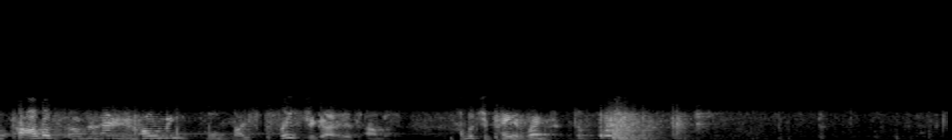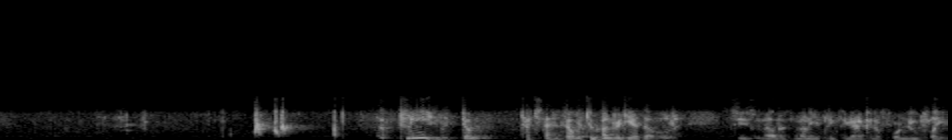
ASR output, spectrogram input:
What's up, Thomas? How's it hanging, homie? Oh, nice place you got here, Thomas. How much you paying rent? Please, don't touch that. It's over 200 years old. Jeez, with all this money, you think the guy could afford new plate?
